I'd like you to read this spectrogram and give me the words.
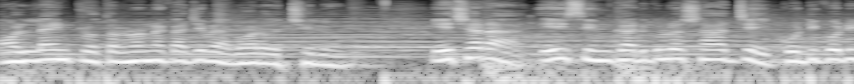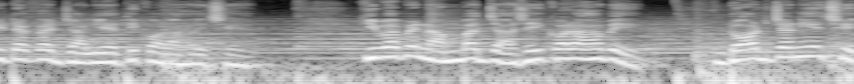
অনলাইন প্রতারণার কাজে ব্যবহার হচ্ছিল। এছাড়া এই সিম কার্ডগুলোর সাহায্যে কোটি কোটি টাকার জালিয়াতি করা হয়েছে। কীভাবে নাম্বার যাচাই করা হবে? ডট জানিয়েছে,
